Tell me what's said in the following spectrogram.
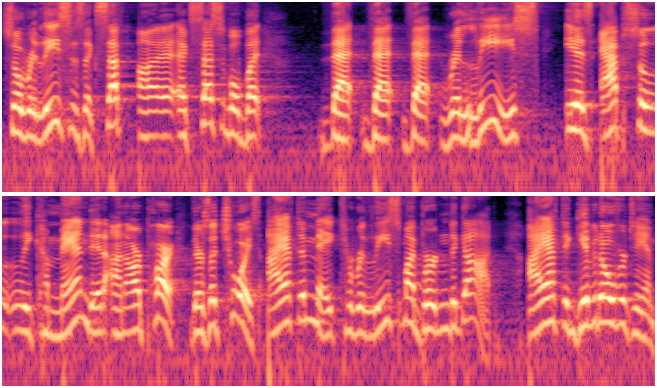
So release is accept, uh, accessible, but that, that, that release is absolutely commanded on our part. There's a choice I have to make to release my burden to God. I have to give it over to him.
